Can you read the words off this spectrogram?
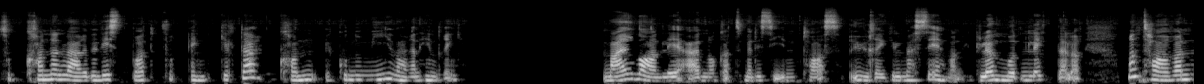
så kan en være bevisst på at for enkelte kan økonomi være en hindring. Mer vanlig er det nok at medisinen tas uregelmessig, man glemmer den litt, eller man tar den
